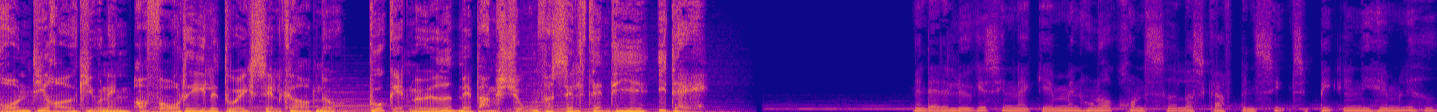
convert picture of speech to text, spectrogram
grundig rådgivning og fordele, du ikke selv kan opnå. Book et møde med Pension for Selvstændige i dag. Men da det lykkedes hende at gemme en 100 kroner seddel og skaffe benzin til bilen i hemmelighed,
